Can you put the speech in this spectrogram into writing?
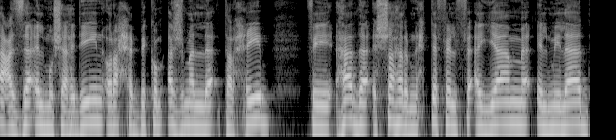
أعزائي المشاهدين أرحب بكم أجمل ترحيب في هذا الشهر. بنحتفل في أيام الميلاد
